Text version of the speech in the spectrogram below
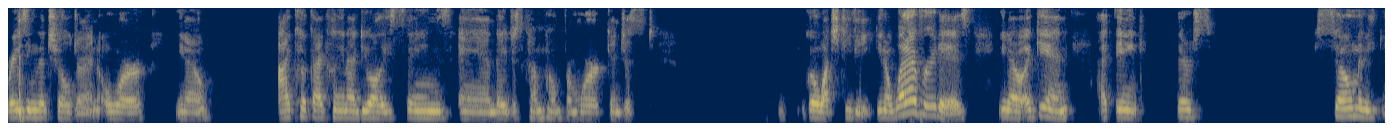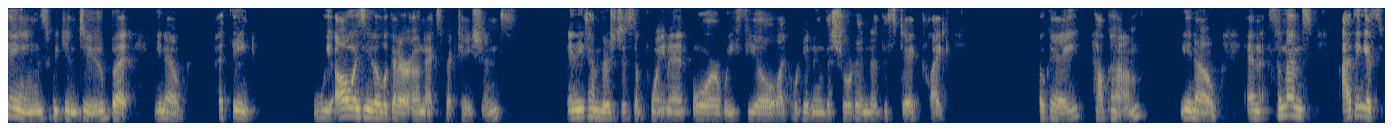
raising the children or you know i cook i clean i do all these things and they just come home from work and just go watch tv you know whatever it is you know again i think there's so many things we can do but you know i think we always need to look at our own expectations. Anytime there's disappointment or we feel like we're getting the short end of the stick like okay how come? you know and sometimes i think it's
